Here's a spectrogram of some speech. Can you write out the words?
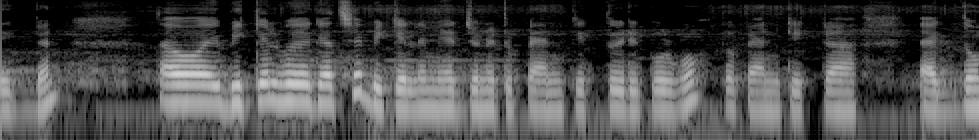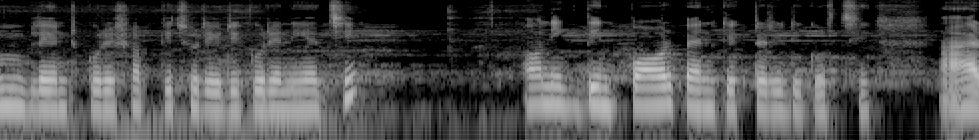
দেখবেন। তাও এই বিকেল হয়ে গেছে, বিকেলে মেয়ের জন্য একটু প্যানকেক তৈরি করব। তো প্যানকেকটা একদম ব্লেন্ড করে সব কিছু রেডি করে নিয়েছি। অনেক দিন পর প্যানকেকটা রেডি করছি। আর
